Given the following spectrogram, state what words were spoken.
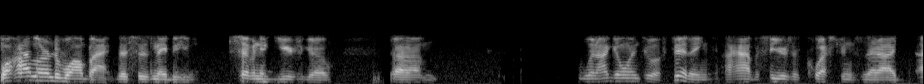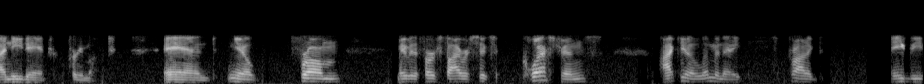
Well, I learned a while back. This is maybe seven, eight years ago. Um, when I go into a fitting, I have a series of questions that I I need answered, pretty much. And you know, from maybe the first five or six questions, I can eliminate product A, B,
